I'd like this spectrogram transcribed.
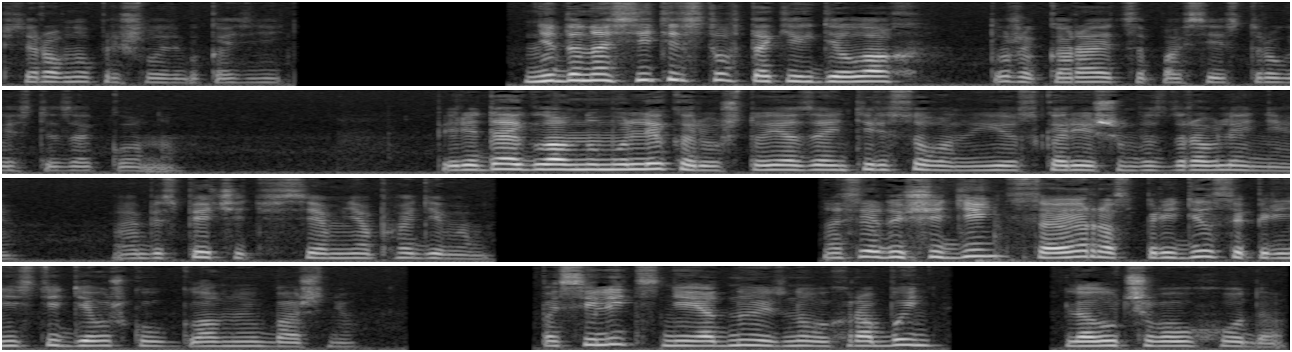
все равно пришлось бы казнить. Недоносительство в таких делах тоже карается по всей строгости закона. Передай главному лекарю, что я заинтересован в ее скорейшем выздоровлении, обеспечить всем необходимым. На следующий день Саэр распорядился перенести девушку в главную башню, поселить с ней одну из новых рабынь для лучшего ухода.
